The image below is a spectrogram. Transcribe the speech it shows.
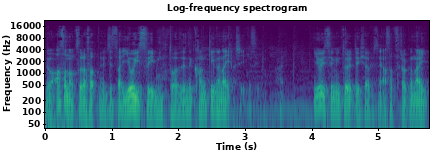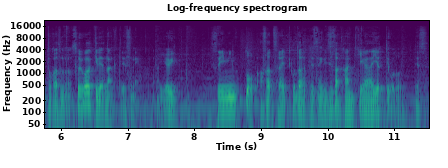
でも朝の辛さって、ね、実は良い睡眠とは全然関係がないらしいですよ。はい。良い睡眠取れてる人は別に朝辛くないとか、そういうわけではなくてですね、良い睡眠と朝辛いってことは別に実は関係がないよってことです。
